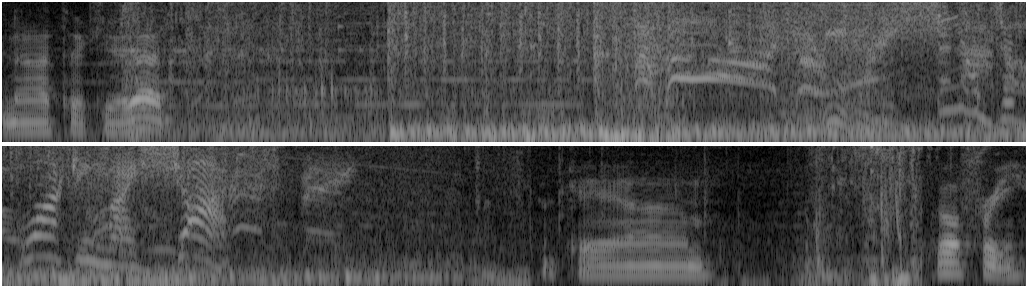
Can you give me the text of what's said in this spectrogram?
Now. I took care of that. My shields are blocking my shots. Okay, um, go free.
